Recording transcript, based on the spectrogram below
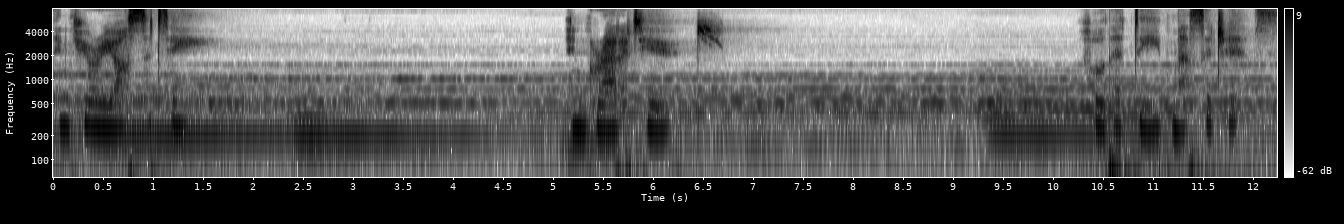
in curiosity, in gratitude. For their deep messages.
